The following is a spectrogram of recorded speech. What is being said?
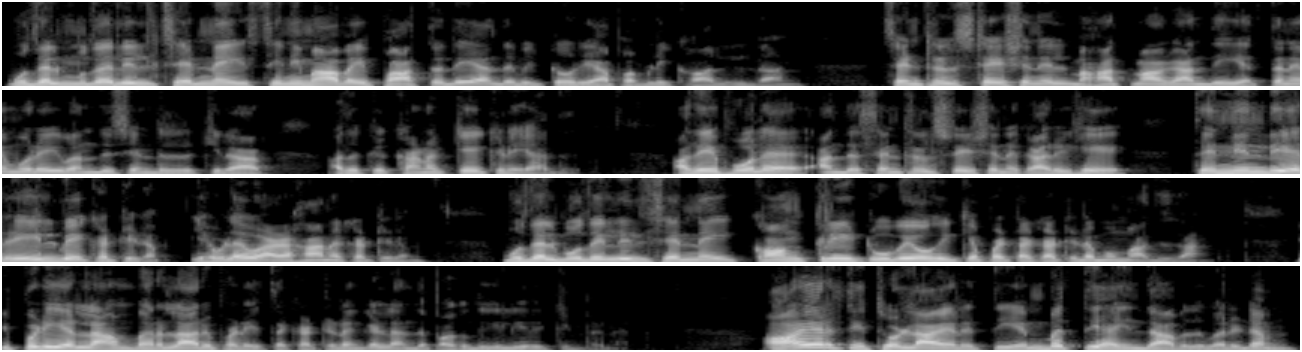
முதல் முதலில் சென்னை சினிமாவை பார்த்ததே அந்த விக்டோரியா பப்ளிக் ஹாலில் தான். சென்ட்ரல் ஸ்டேஷனில் மகாத்மா காந்தி எத்தனை முறை வந்து சென்றிருக்கிறார்? அதுக்கு கணக்கே கிடையாது. அதே போல அந்த சென்ட்ரல் ஸ்டேஷனுக்கு அருகே தென்னிந்திய ரயில்வே கட்டிடம் எவ்வளவு அழகான கட்டிடம். முதல் முதலில் சென்னை காங்கிரீட் உபயோகிக்கப்பட்ட கட்டிடமும் அதுதான். இப்படியெல்லாம் வரலாறு படைத்த கட்டிடங்கள் அந்த பகுதியில் இருக்கின்றன. ஆயிரத்தி தொள்ளாயிரத்தி எண்பத்தி ஐந்தாவது வருடம்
